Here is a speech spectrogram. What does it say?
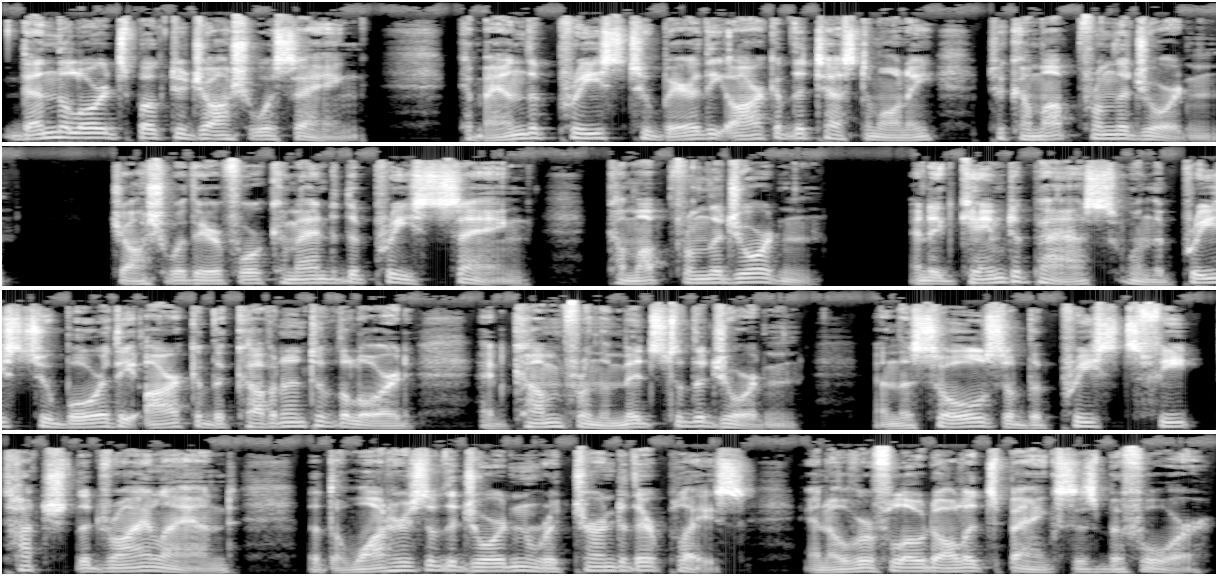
Then the Lord spoke to Joshua, saying, Command the priests who bear the ark of the testimony to come up from the Jordan. Joshua therefore commanded the priests, saying, Come up from the Jordan. And it came to pass, when the priests who bore the ark of the covenant of the Lord had come from the midst of the Jordan, and the soles of the priests' feet touched the dry land, that the waters of the Jordan returned to their place, and overflowed all its banks as before.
